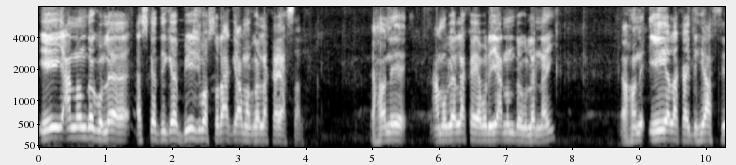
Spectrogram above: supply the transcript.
এই আনন্দগুলো আজকে থেকে বিশ বছর আগে আমাকে এলাকায় আসাল। এখন আমাকে এলাকায় আবার এই আনন্দগুলো নাই। এখন এই এলাকায় দেখি আছে।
